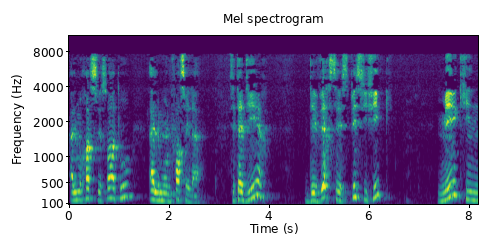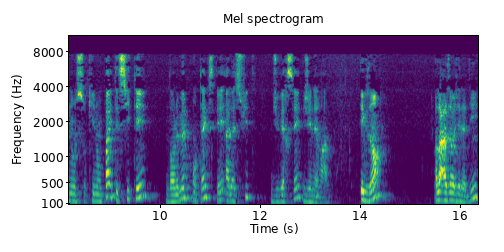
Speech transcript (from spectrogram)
al-mukhassisatu al-munfasila, c'est-à-dire des versets spécifiques mais qui n'ont pas été cités dans le même contexte et à la suite du verset général. Exemple, Allah Azza wa Jalla dit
